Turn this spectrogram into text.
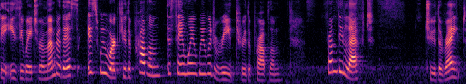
The easy way to remember this is we work through the problem the same way we would read through the problem. From the left to the right.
